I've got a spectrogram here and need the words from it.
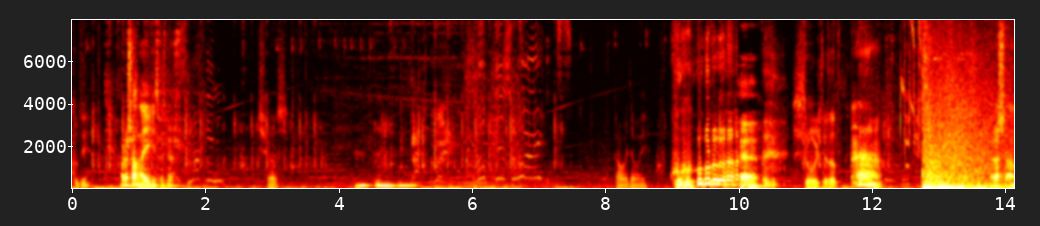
Куди? Хорошо, на Эгис возьмешь? Сейчас. Давай, давай. Что у тебя тут? Хорошо.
